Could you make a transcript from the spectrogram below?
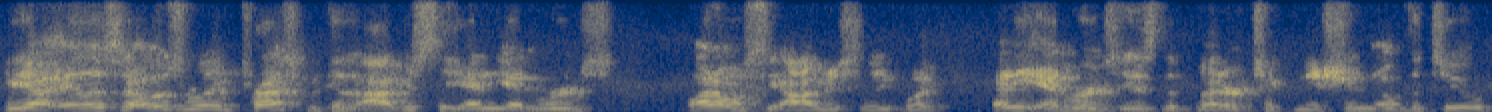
but yeah, and listen, I was really impressed because obviously Eddie Edwards. Well, I don't want to say obviously, but Eddie Edwards is the better technician of the two.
